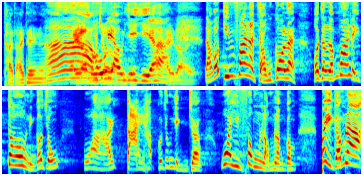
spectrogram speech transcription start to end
太太聽啊。啊，好有意義啊！係啦係。嗱，我見翻阿就哥咧，我就諗翻你當年嗰種哇大俠嗰種形象，威風凜凜咁。不如咁啦，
